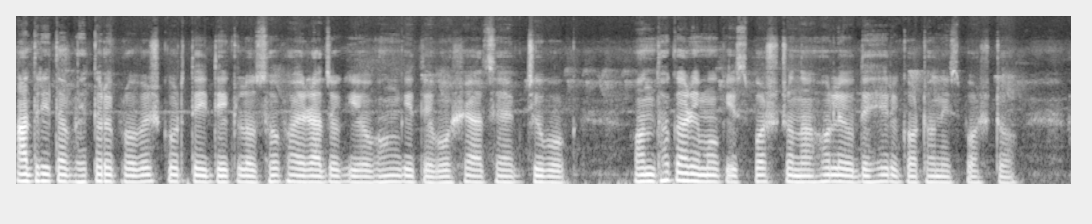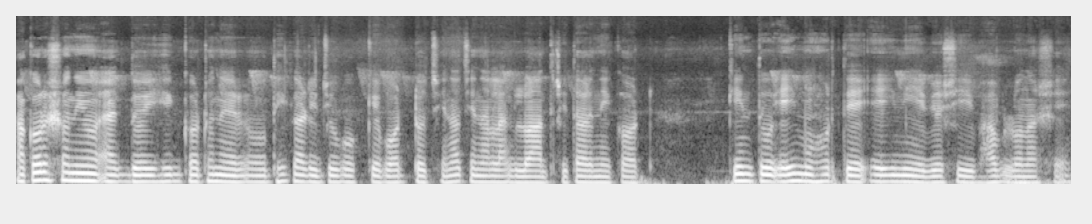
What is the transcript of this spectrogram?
আদ্রিতা ভেতরে প্রবেশ করতেই দেখল সোফায় রাজকীয় ভঙ্গিতে বসে আছে এক যুবক। অন্ধকারে মুখ স্পষ্ট না হলেও দেহের গঠন স্পষ্ট। আকর্ষণীয় এক দৈহিক গঠনের অধিকারী যুবককে বড্ড চেনা চেনা লাগল আদ্রিতার নিকট। কিন্তু এই মুহূর্তে এই নিয়ে বেশি ভাবল না সে।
